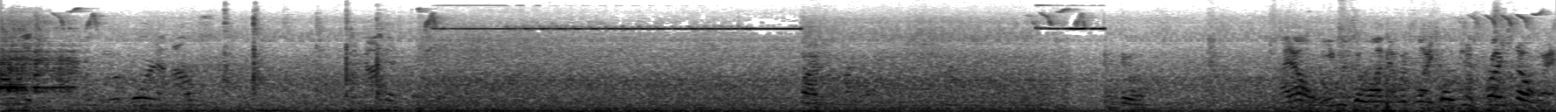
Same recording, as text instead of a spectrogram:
If you're going to house, the guy that's I know, he was the one that was like, oh, just run somewhere.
